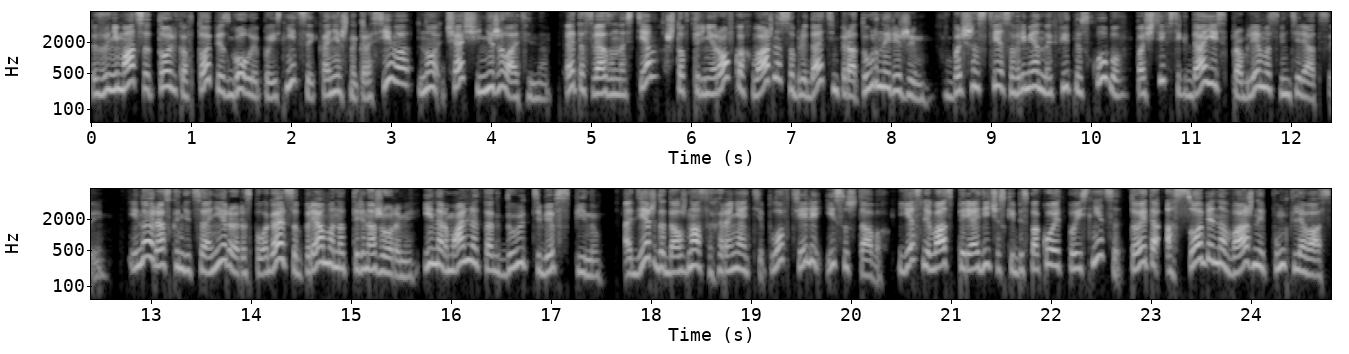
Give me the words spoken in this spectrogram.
Заниматься только в топе с голой поясницей, конечно, красиво, но чаще нежелательно. Это связано с тем, что в тренировках важно соблюдать температурный режим. В большинстве современных фитнес-клубов почти всегда есть проблемы с вентиляцией. Иной раз кондиционеры располагаются прямо над тренажерами и нормально так дуют тебе в спину. Одежда должна сохранять тепло в теле и суставах. Если вас периодически беспокоит поясница, то это особенно важный пункт для вас.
